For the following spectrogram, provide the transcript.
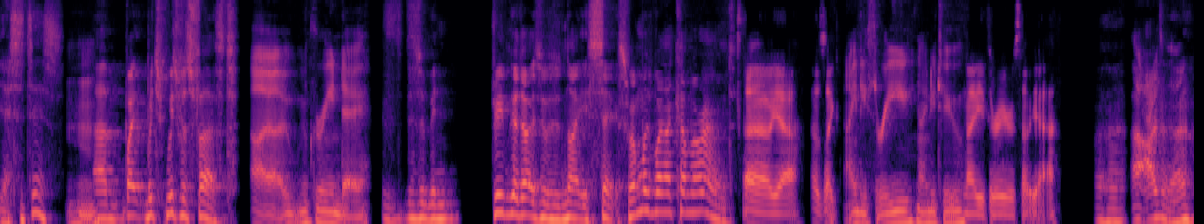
yes, it is. Mm-hmm. Um, wait, which which was first? Uh, Green Day. This would been Dream Girl was ninety six. When was when I come around? Oh yeah, that was like 93, 92. 93 or so. Yeah. Uh-huh. I don't know.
